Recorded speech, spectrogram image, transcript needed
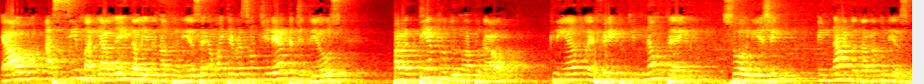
É algo acima e além da lei da natureza, é uma intervenção direta de Deus para dentro do natural, criando um efeito que não tem sua origem em nada da natureza.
